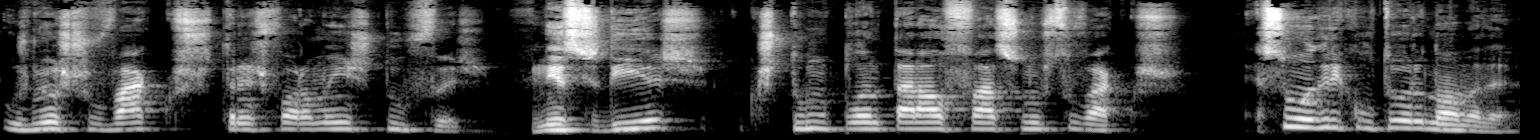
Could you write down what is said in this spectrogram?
os meus sovacos transformam em estufas. Nesses dias, costumo plantar alfaces nos sovacos. Sou um agricultor nómada.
